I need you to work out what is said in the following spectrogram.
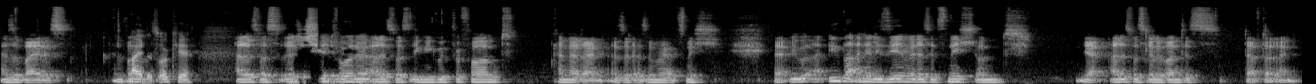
also beides. Einfach beides, okay. Alles, was recherchiert wurde, alles, was irgendwie gut performt, kann da rein. Also da sind wir jetzt nicht, ja, über, überanalysieren wir das jetzt nicht und ja, alles, was relevant ist, darf da rein.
